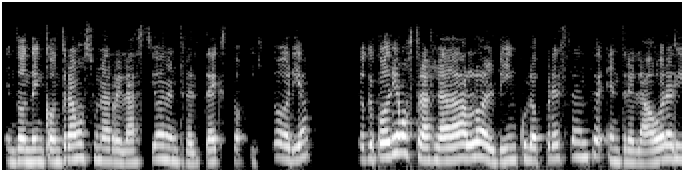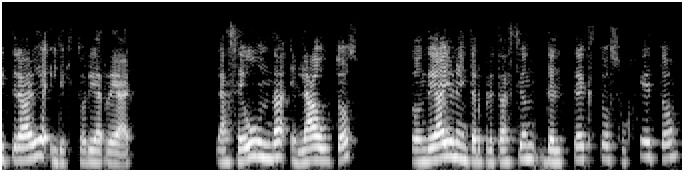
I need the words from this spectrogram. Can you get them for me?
en donde encontramos una relación entre el texto e historia, lo que podríamos trasladarlo al vínculo presente entre la obra literaria y la historia real. La segunda, el autos, donde hay una interpretación del texto sujeto,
